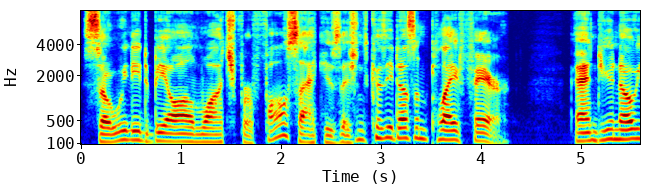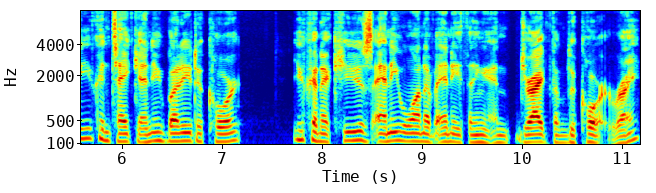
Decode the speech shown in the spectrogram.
so we need to be on watch for false accusations because he doesn't play fair. And you know, you can take anybody to court. You can accuse anyone of anything and drag them to court, right?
